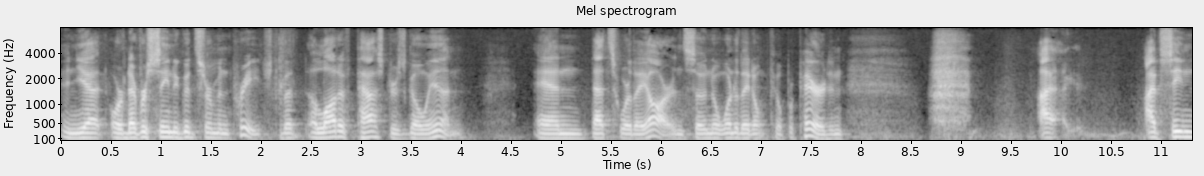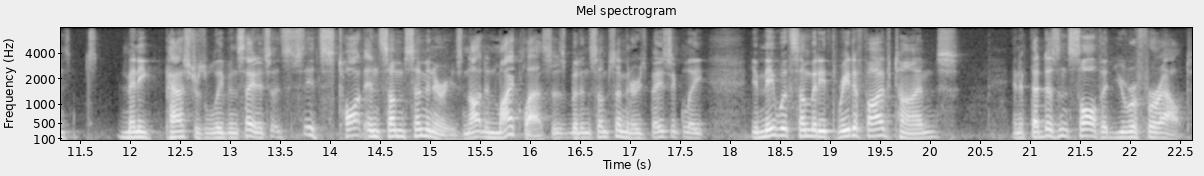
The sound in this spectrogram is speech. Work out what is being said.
and yet, or never seen a good sermon preached. But a lot of pastors go in, and that's where they are, and so no wonder they don't feel prepared. And I, I've seen many pastors will even say it's, it's, it's, taught in some seminaries, not in my classes, but in some seminaries. Basically, you meet with somebody three to five times, and if that doesn't solve it, you refer out.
